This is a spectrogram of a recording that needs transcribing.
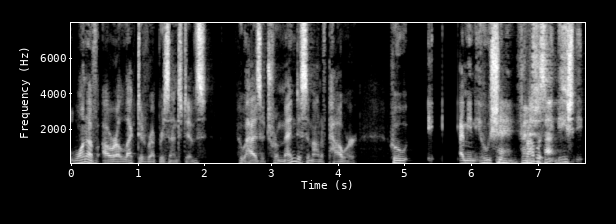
one of our elected representatives who has a tremendous amount of power, who, I mean, who should probably, he,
